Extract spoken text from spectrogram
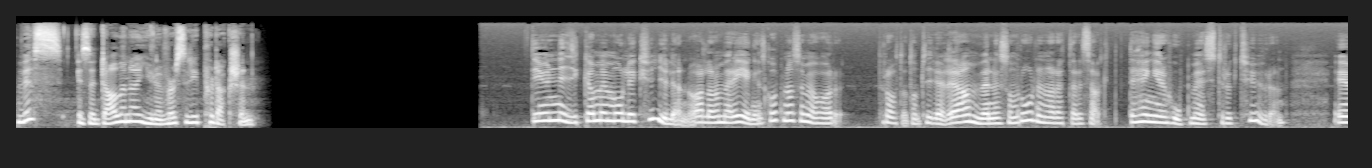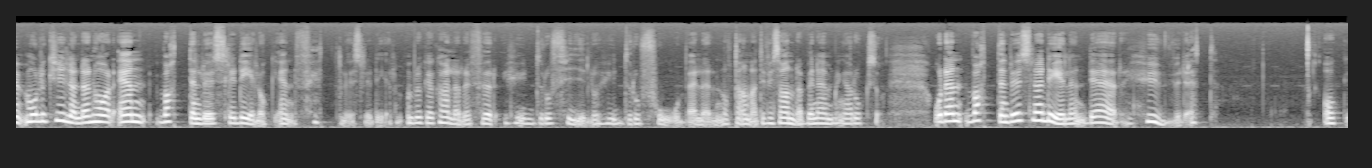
This is a Dalarna University production. Det unika med molekylen och alla de här egenskaperna som jag har pratat om tidigare, eller användningsområdena rättare sagt, det hänger ihop med strukturen. Eh, molekylen den har en vattenlöslig del och en fettlöslig del. Man brukar kalla det för hydrofil och hydrofob eller något annat. Det finns andra benämningar också. Och den vattenlösliga delen det är huvudet. Och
